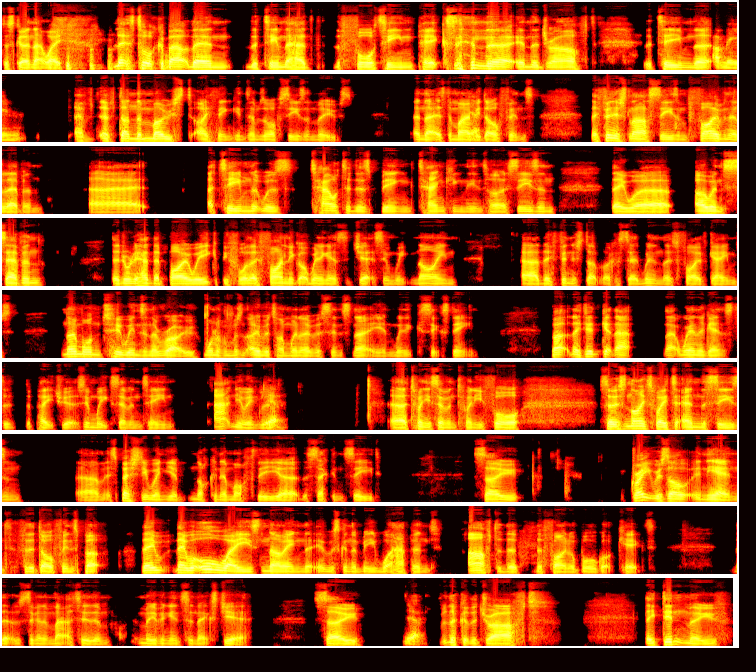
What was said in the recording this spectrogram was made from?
just going that way. Let's talk about then the team that had the 14 picks in the in the draft. The team that I mean, have, have done the most, I think, in terms of off-season moves, and that is the Miami Yeah. Dolphins. They finished last season five and eleven. Uh, a team that was touted as being tanking the entire season. They were zero and seven. They'd already had their bye week before they finally got a win against the Jets in week nine. Uh, they finished up, like I said, winning those five games. No more than two wins in a row. One of them was an overtime win over Cincinnati in week 16. But they did get that that win against the, the Patriots in week 17 at New England, uh, 27 24. So it's a nice way to end the season, um, especially when you're knocking them off the uh, the second seed. So great result in the end for the Dolphins, but they they were always knowing that it was going to be what happened after the the final ball got kicked that was going to matter to them moving into next year. So yeah, look at the draft. They didn't move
